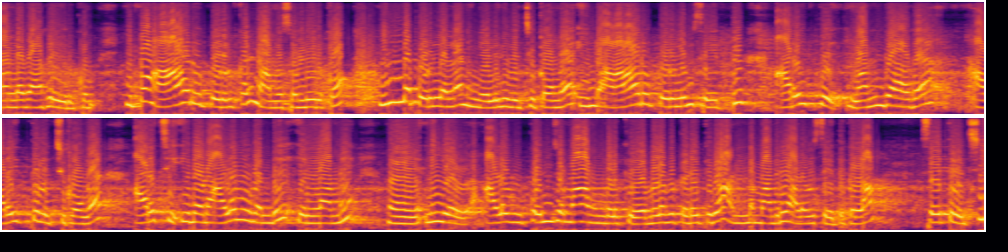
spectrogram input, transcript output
நல்லதாக இருக்கும். இப்போ ஆறு பொருட்கள் நாம சொல்லியிருக்கோம். இந்த பொருளெல்லாம் நீங்க எழுதி வச்சுக்கோங்க. இந்த ஆறு பொருளும் சேர்த்து அரைத்து நன்றாக அரைத்து வச்சுக்கோங்க. அரைச்சி இதோட அளவு வந்து எல்லாமே நீங்கள் நீங்க அளவு கொஞ்சமா உங்களுக்கு எவ்வளவு கிடைக்குதோ அந்த மாதிரி அளவு சேர்த்துக்கலாம். சேர்த்து வச்சு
